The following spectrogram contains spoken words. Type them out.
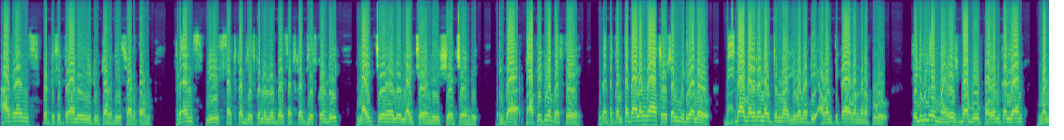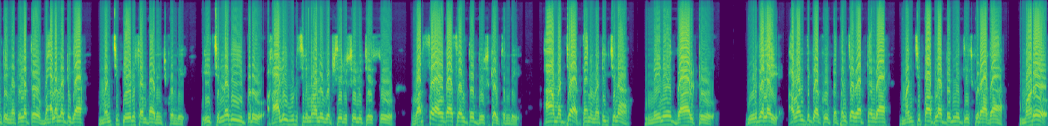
Hi friends పొట్టి చిత్రాలు YouTube ఛానల్కి స్వాగతం. ఫ్రెండ్స్ ప్లీజ్ సబ్స్క్రైబ్ చేసుకున్న వాళ్ళు ఉంటే సబ్స్క్రైబ్ చేసుకోండి. లైక్ చేయని లైక్ చేయండి షేర్ చేయండి. ఇంకా టాపిక్లోకి వస్తే గత కొంతకాలంగా సోషల్ మీడియాలో బాగా వైరల్ అవుతున్న యువనటి అవంతిక వందనపు. తెలుగులో మహేష్ బాబు పవన్ కళ్యాణ్ వంటి నటులతో బాలనటిగా మంచి పేరు సంపాదించుకుంది. ఈ చిన్నది ఇప్పుడు హాలీవుడ్ సినిమాలు వెబ్ సిరీస్లు చేస్తూ వరుస అవకాశాలతో దూసుకెళ్తుంది. ఆ మధ్య తను నటించిన మేనే గాల్ టూ విడుదలై అవంతికకు ప్రపంచవ్యాప్తంగా మంచి పాపులారిటీని తీసుకురాగా మరో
